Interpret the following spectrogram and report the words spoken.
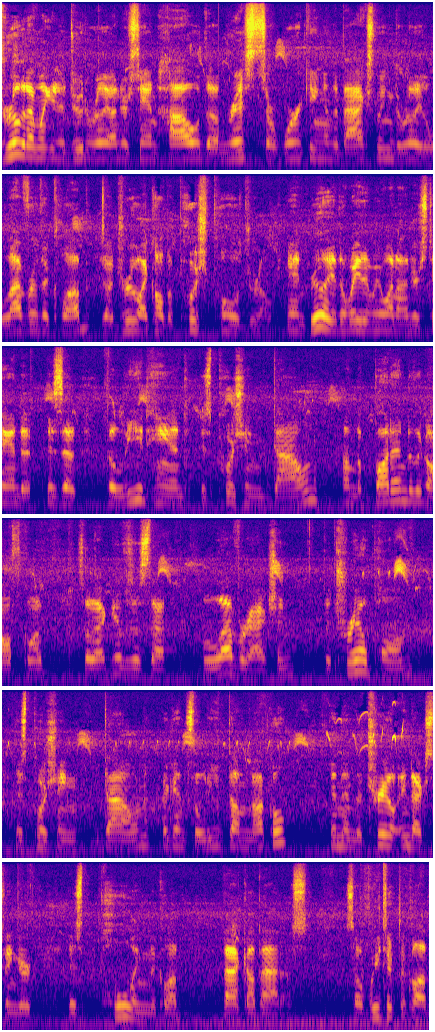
drill that I want you to do to really understand how the wrists are working in the backswing to really lever the club is a drill I call the push-pull drill. And really the way that we want to understand it is that the lead hand is pushing down on the butt end of the golf club. So that gives us that lever action. The trail palm is pushing down against the lead thumb knuckle. And then the trail index finger is pulling the club back up at us. So if we took the club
